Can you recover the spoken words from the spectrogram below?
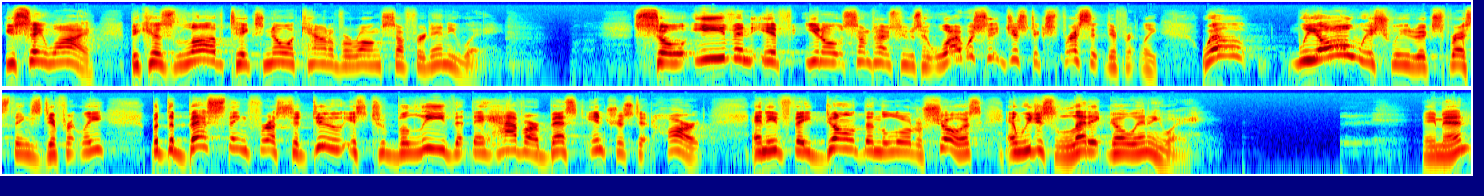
You say why? Because love takes no account of a wrong suffered anyway. So even if, you know, sometimes people say, well, I wish they'd just express it differently. Well, we all wish we would express things differently, but the best thing for us to do is to believe that they have our best interest at heart. And if they don't, then the Lord will show us, and we just let it go anyway. Amen?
